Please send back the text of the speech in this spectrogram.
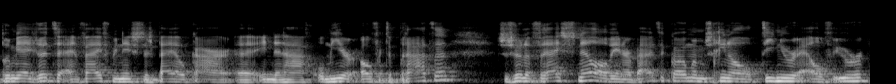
premier Rutte en vijf ministers bij elkaar uh, in Den Haag om hierover te praten. Ze zullen vrij snel alweer naar buiten komen, misschien al 10 uur, 11 uur.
